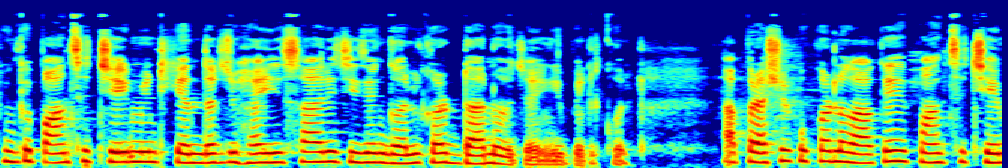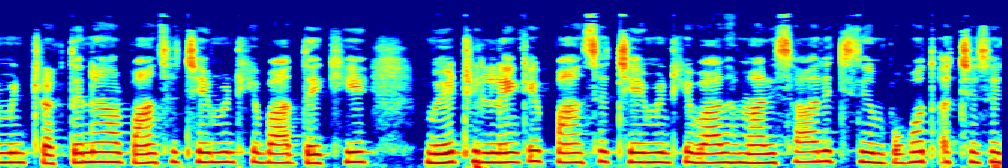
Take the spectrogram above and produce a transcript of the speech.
क्योंकि पाँच से छः मिनट के अंदर जो है ये सारी चीज़ें गल कर डन हो जाएँगी बिल्कुल। आप प्रेशर कुकर लगा के पाँच से छः मिनट रख देना है और पाँच से छः मिनट के बाद देखिए वेट हिलने के पाँच से छः मिनट के बाद हमारी सारी चीज़ें बहुत अच्छे से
